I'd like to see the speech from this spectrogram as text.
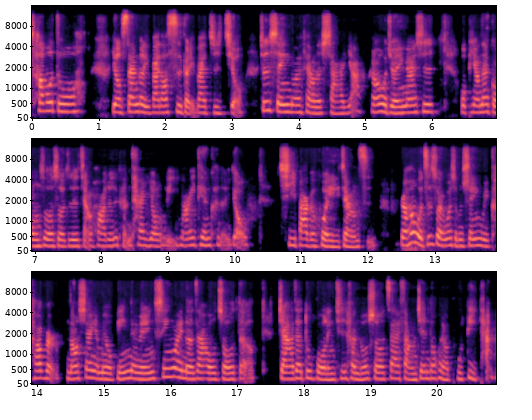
差不多有三个礼拜到四个礼拜之久，就是声音都会非常的沙哑。然后我觉得应该是我平常在工作的时候，就是讲话就是可能太用力，然后一天可能有七八个会议这样子。然后我之所以为什么声音 recover，然后现在也没有鼻音的原因，是因为呢，在欧洲的家，在都柏林，其实很多时候在房间都会有铺地毯。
